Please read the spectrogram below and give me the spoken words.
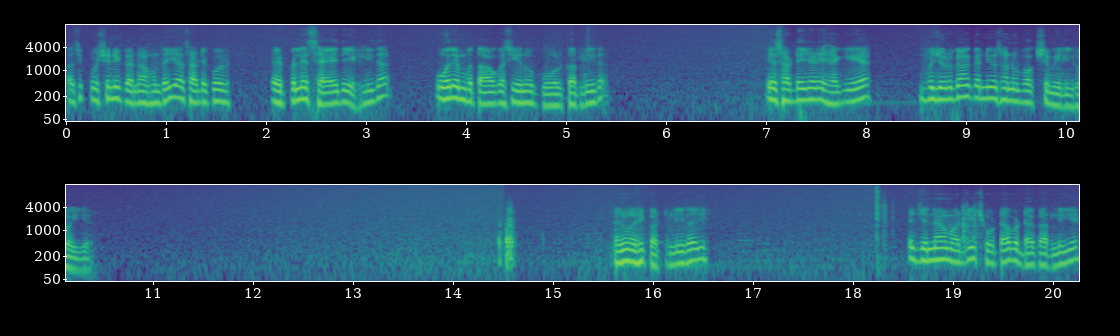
ਅਸੀਂ ਕੁਝ ਨਹੀਂ ਕਰਨਾ ਹੁੰਦਾ ਜੀ ਆ ਸਾਡੇ ਕੋਲ, ਇਹ ਪਹਿਲੇ ਸਾਈਜ਼ ਦੇਖ ਲਈਦਾ, ਉਹਦੇ ਮੁਤਾਬਕ ਅਸੀਂ ਇਹਨੂੰ ਗੋਲ ਕਰ ਲਈਦਾ। ਇਹ ਸਾਡੇ ਜਿਹੜੇ ਹੈਗੇ ਆ, ਬਜ਼ੁਰਗਾਂ ਕੰਨਿਓ ਸਾਨੂੰ ਬਖਸ਼ ਮਿਲੀ ਹੋਈ ਹੈ ਇਹਨੂੰ ਅਸੀਂ ਕੱਟ ਲਈਦਾ ਜੀ। ਇਹ ਜਿੰਨਾ ਮਰਜ਼ੀ ਛੋਟਾ ਵੱਡਾ ਕਰ ਲਈਏ,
